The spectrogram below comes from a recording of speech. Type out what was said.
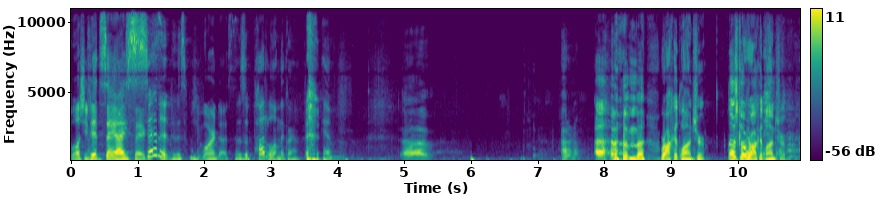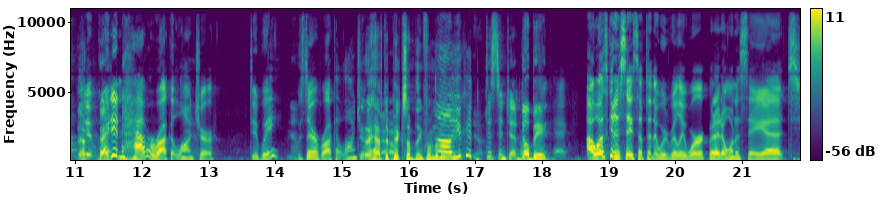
well, she did say I ice pick. said it. This one. She warned us. There was a puddle on the ground. Yeah. Uh, I don't know. Um, rocket launcher. Let's go rocket launcher. Did- We didn't have a rocket launcher, did we? Was there a rocket launcher? Did I have to pick something from the No, movie? you could Just in general. go big. I was going to say something that would really work, but I don't want to say it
